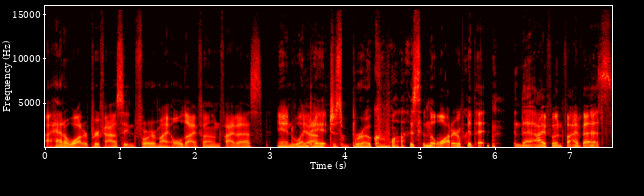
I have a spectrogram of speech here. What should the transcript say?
I had a waterproof housing for my old iPhone 5S, and one Yeah. day it just broke while I was in the water with it, and that iPhone 5S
